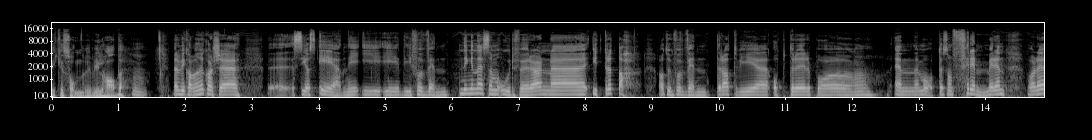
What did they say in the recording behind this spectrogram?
ikke sånn vi vil ha det. Mm. Men vi kan jo kanskje eh, si oss enig i, i, de forventningene som ordføreren eh, ytret, da. At hun forventer at vi opptrer på en måte som fremmer en, var det,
